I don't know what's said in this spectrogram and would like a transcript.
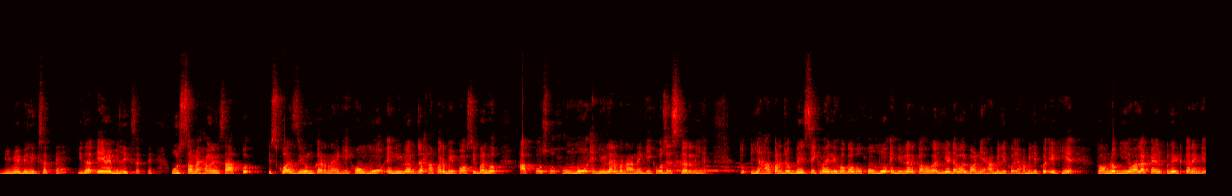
बी में भी लिख सकते हैं, इधर ए में भी लिख सकते हैं। उस समय हमेशा आपको इसको अज्यूम करना है कि होमो एन्यूलर जहाँ पर भी पॉसिबल हो, आपको उसको होमो एन्यूलर बनाने की कोशिश करनी है। तो यहाँ पर जो बेसिक वैल्यू होगा वो होमो एन्यूलर का होगा। ये डबल बॉन्ड यहाँ भी लिखो, यहाँ भी लिखो, एक ही है। तो हम लोग ये वाला कैलकुलेट करेंगे।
